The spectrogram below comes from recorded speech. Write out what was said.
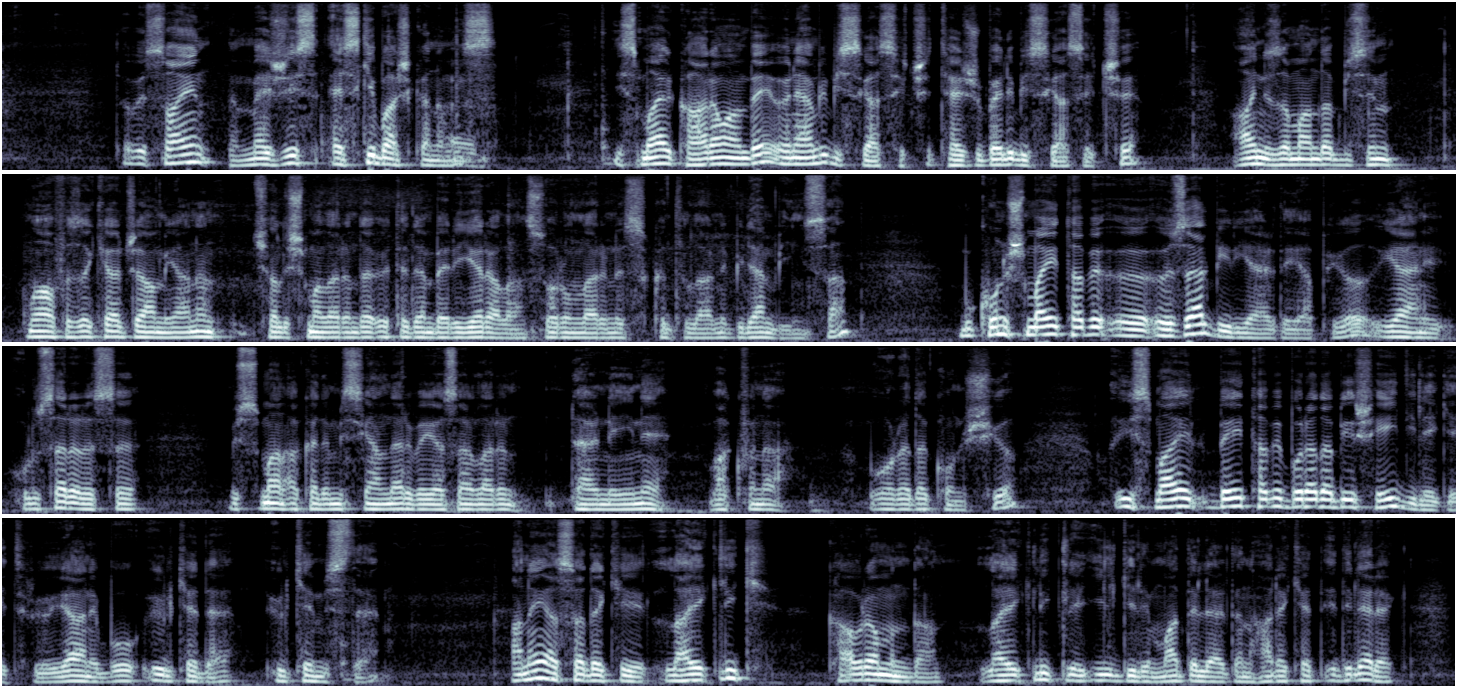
Tabii Sayın Meclis eski başkanımız evet. İsmail Kahraman Bey önemli bir siyasetçi, tecrübeli bir siyasetçi. Aynı zamanda bizim muhafazakar camianın çalışmalarında öteden beri yer alan sorunlarını, sıkıntılarını bilen bir insan. Bu konuşmayı tabii özel bir yerde yapıyor. Yani uluslararası Müslüman akademisyenler ve yazarların derneğine, vakfına orada konuşuyor. İsmail Bey tabi burada bir şeyi dile getiriyor. Yani bu ülkede, ülkemizde anayasadaki laiklik kavramından, laiklikle ilgili maddelerden hareket edilerek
